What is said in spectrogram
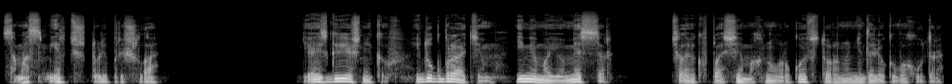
Сама смерть, что ли, пришла? «Я из грешников. Иду к братьям. Имя мое — Мессер. Человек в плаще махнул рукой в сторону недалекого хутора.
